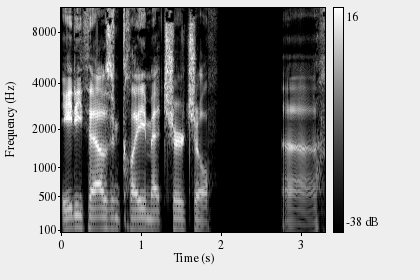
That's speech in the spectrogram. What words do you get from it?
eighty thousand claim at Churchill." Uh,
